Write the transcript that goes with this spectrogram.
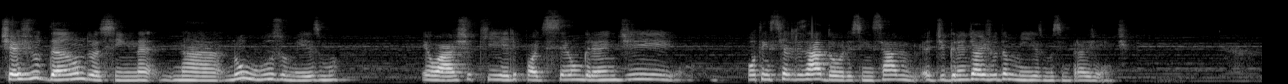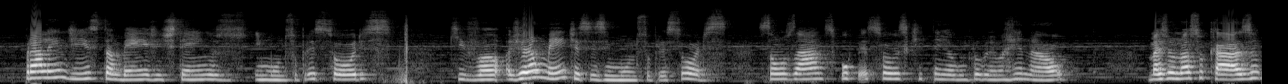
te ajudando assim né, na, no uso mesmo, eu acho que ele pode ser um grande potencializador, assim, sabe? De grande ajuda mesmo, assim, pra gente. Para além disso, também a gente tem os imunossupressores, que vão. Geralmente, esses imunossupressores são usados por pessoas que têm algum problema renal, mas no nosso caso,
